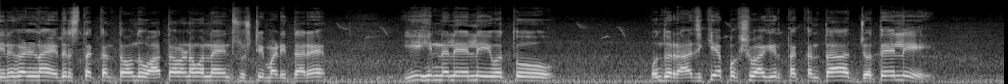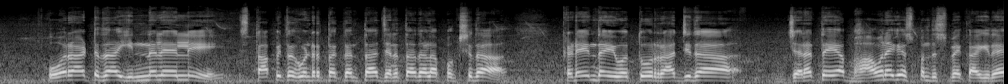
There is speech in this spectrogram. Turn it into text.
ದಿನಗಳನ್ನ ಎದುರಿಸ್ತಕ್ಕಂಥ ಒಂದು ವಾತಾವರಣವನ್ನು ಏನು ಸೃಷ್ಟಿ ಮಾಡಿದ್ದಾರೆ. ಈ ಹಿನ್ನೆಲೆಯಲ್ಲಿ ಇವತ್ತು ಒಂದು ರಾಜಕೀಯ ಪಕ್ಷವಾಗಿರ್ತಕ್ಕಂಥ ಜೊತೆಯಲ್ಲಿ ಹೋರಾಟದ ಹಿನ್ನೆಲೆಯಲ್ಲಿ ಸ್ಥಾಪಿತಗೊಂಡಿರ್ತಕ್ಕಂಥ ಜನತಾದಳ ಪಕ್ಷದ ಕಡೆಯಿಂದ ಇವತ್ತು ರಾಜ್ಯದ ಜನತೆಯ ಭಾವನೆಗೆ ಸ್ಪಂದಿಸಬೇಕಾಗಿದೆ.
